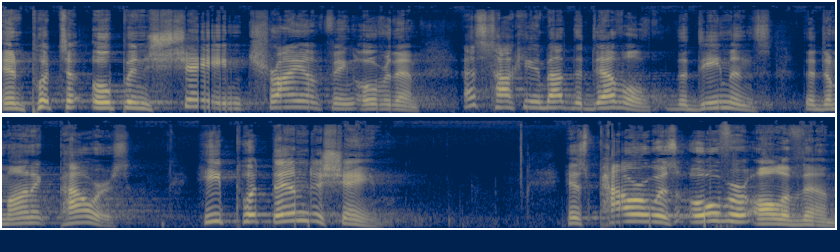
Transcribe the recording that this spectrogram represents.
and put to open shame, triumphing over them. That's talking about the devil, the demons, the demonic powers. He put them to shame. His power was over all of them.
